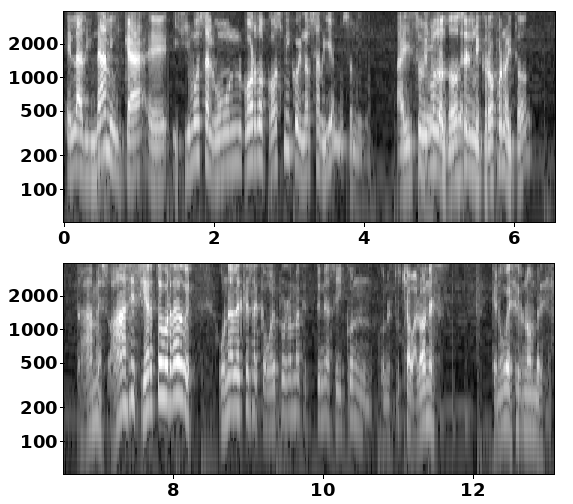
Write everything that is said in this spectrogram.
en la dinámica eh, hicimos algún gordo cósmico y no sabíamos, amigo. Ahí subimos los dos pues. el micrófono y todo. Ah, me- ah, sí, es cierto, ¿verdad, güey? Una vez que se acabó el programa que tú tenías ahí con, con estos chavalones, que no voy a decir nombres,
